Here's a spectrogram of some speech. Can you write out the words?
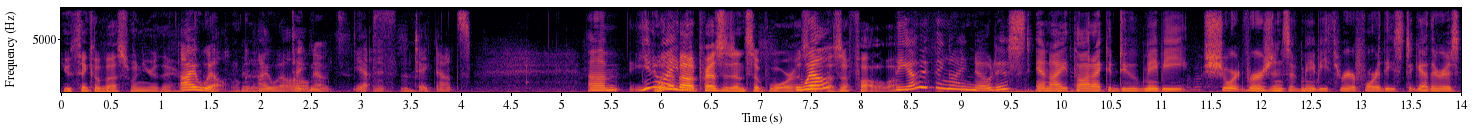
you think of us when you're there. I will. I will. Take I'll- notes. Yes, take notes. Um, you know, what I- about presidents of war as, Well, a, as a follow up? The other thing I noticed, and I thought I could do maybe short versions of maybe three or four of these together, is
